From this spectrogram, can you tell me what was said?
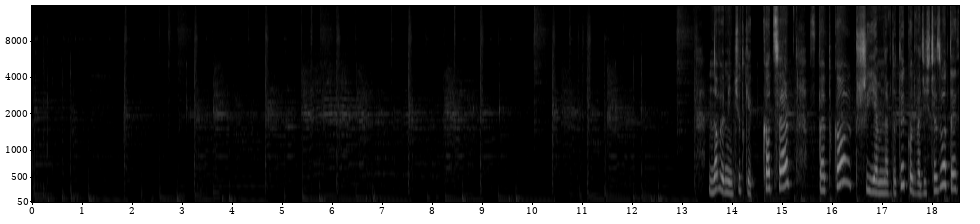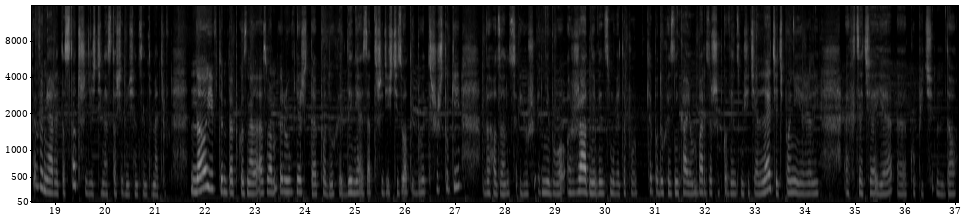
Nowe mięciutkie koce w Pepko, przyjemne w dotyku, 20 zł, wymiary to 130 na 170 cm. No i w tym Pepko znalazłam również te poduchy dynie za 30 zł. Były trzy sztuki, wychodząc już nie było żadnej, więc mówię, te, te poduchy znikają bardzo szybko, więc musicie lecieć po nie, jeżeli chcecie je e, kupić do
